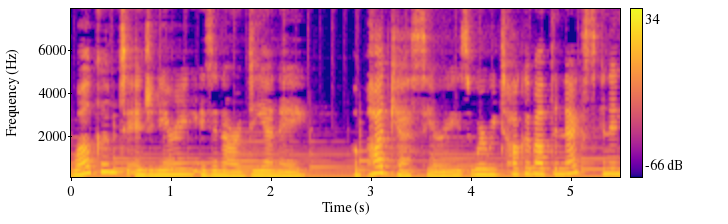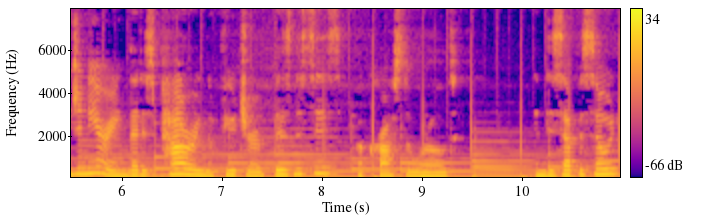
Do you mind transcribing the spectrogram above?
Welcome to Engineering is in Our DNA, a podcast series where we talk about the next in engineering that is powering the future of businesses across the world. In this episode,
